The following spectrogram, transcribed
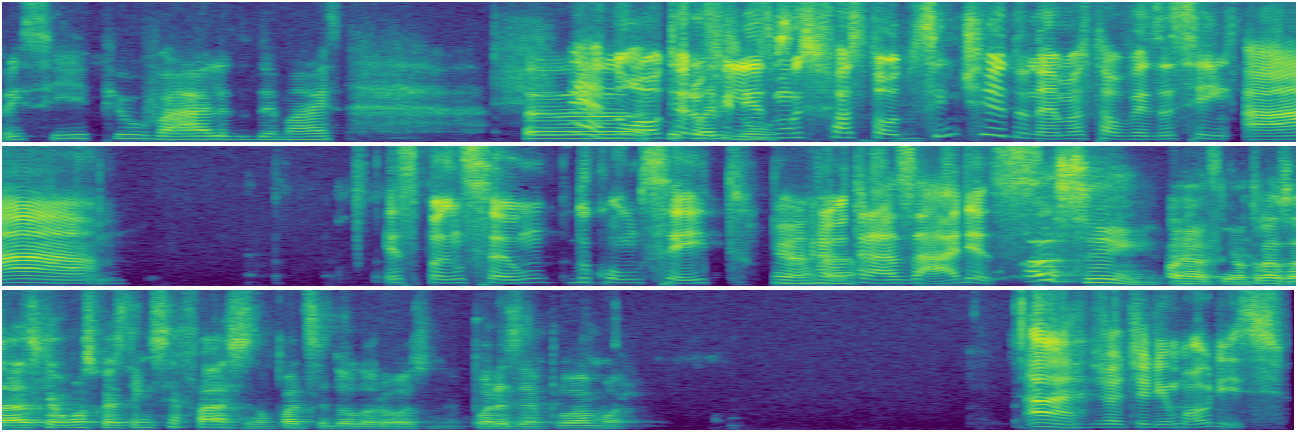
Princípio, válido, demais. É, no Ah, alterofilismo isso faz todo sentido, né? Mas talvez assim, a expansão do conceito para Aham. outras áreas. Ah, sim. É, tem outras áreas que algumas coisas têm que ser fáceis, não pode ser doloroso. né? Por exemplo, o amor. Ah, já diria o Maurício.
